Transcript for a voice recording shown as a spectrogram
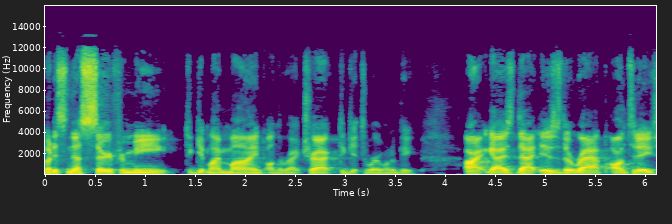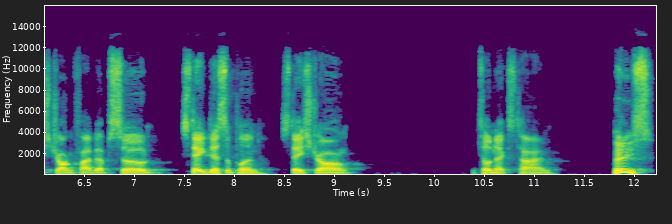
but it's necessary for me to get my mind on the right track to get to where I want to be. All right, guys, that is the wrap on today's Strong Five episode. Stay disciplined, stay strong. Until next time. Peace.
